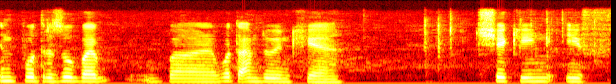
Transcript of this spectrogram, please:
Input result by, by what I'm doing here. Checking if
